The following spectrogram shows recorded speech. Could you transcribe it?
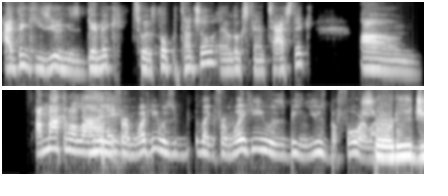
I think he's using his gimmick to his full potential, and it looks fantastic. Um, I'm not gonna lie. I mean, from what he was like from what he was being used before, like Shorty G.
